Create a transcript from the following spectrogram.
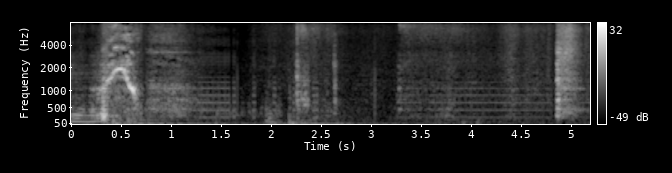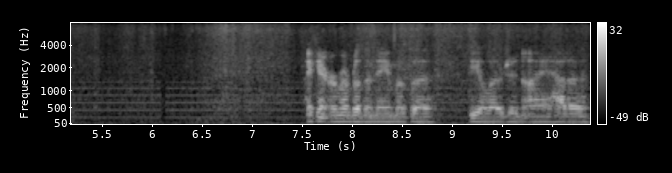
I can't remember the name of the theologian I had a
